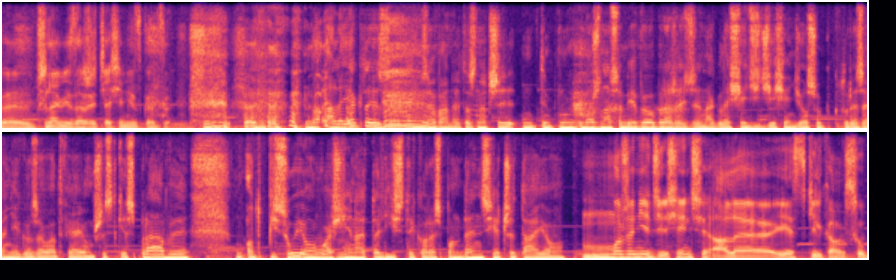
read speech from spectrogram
e, przynajmniej za życia się nie zgodzę. No ale jak to jest zorganizowane? To znaczy, można sobie wyobrażać, że nagle siedzi 10 osób, które za niego załatwiają wszystkie sprawy, odpisują właśnie na te listy, korespondencję czytają. Może nie 10, ale jest kilka osób.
